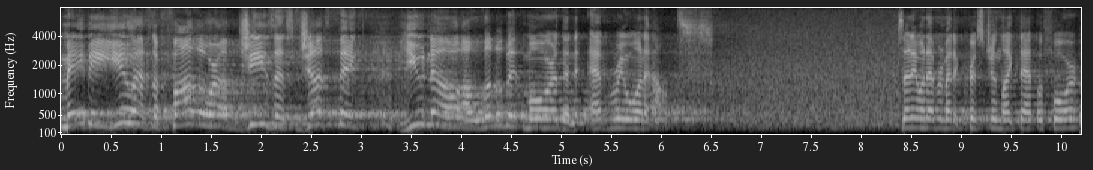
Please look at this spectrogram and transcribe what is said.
Maybe you, as a follower of Jesus, just think you know a little bit more than everyone else. Has anyone ever met a Christian like that before?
